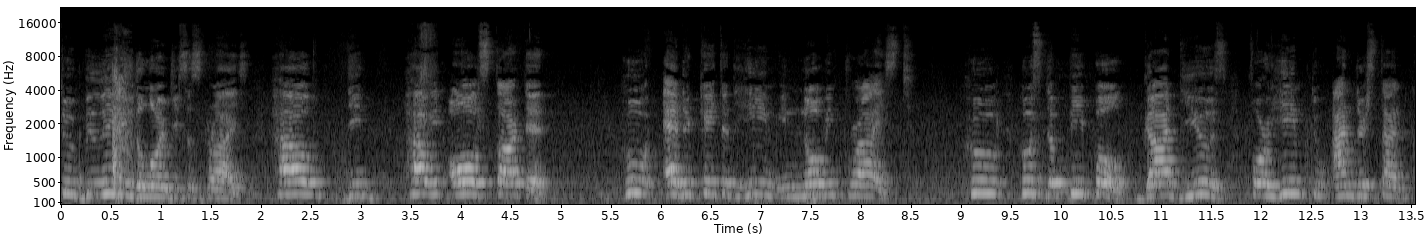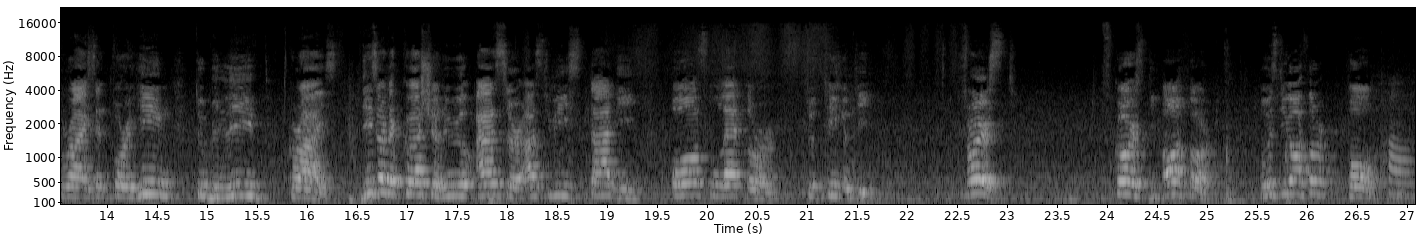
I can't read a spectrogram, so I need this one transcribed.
to believe in the Lord Jesus Christ, how did how it all started, who educated him in knowing Christ, who who's the people God used for him to understand Christ and for him to believe Christ. These are the questions we will answer as we study Paul's letter to Timothy. First, of course, the author. Who is the author? Paul. Paul.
